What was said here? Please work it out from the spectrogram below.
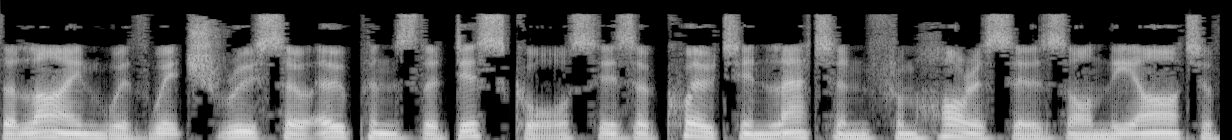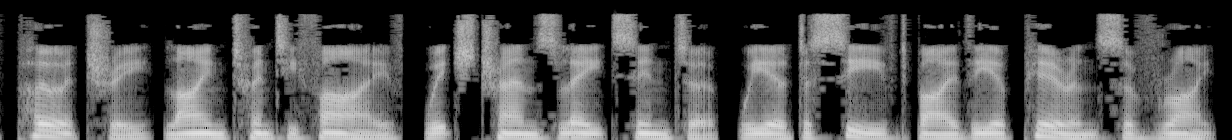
The line with which Rousseau opens the discourse is a quote in Latin from Horace's On the Art of Poetry line 25, which translates into, We are deceived by the appearance of right.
